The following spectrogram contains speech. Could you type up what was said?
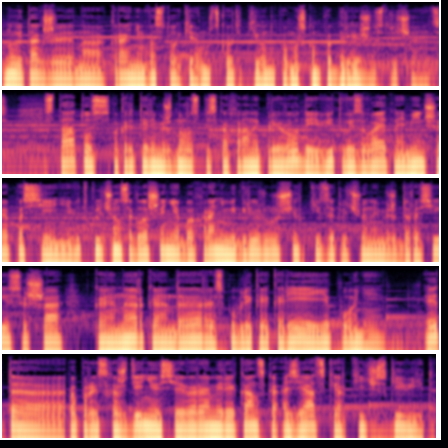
Ну и также на крайнем востоке Амурского региона по морскому побережью встречается. Статус по критериям Международного списка охраны природы вид вызывает наименьшее опасение. Вид включен в соглашение об охране мигрирующих птиц, заключенное между Россией, США, КНР, КНДР, Республикой Корея и Японией. Это по происхождению североамериканско-азиатский арктический вид.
